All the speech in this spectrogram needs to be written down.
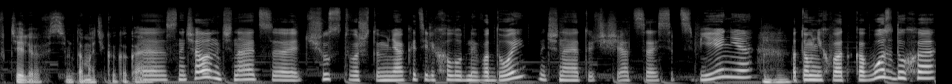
в теле симптоматика какая? Э, Сначала начинается чувство, что меня окатили холодной водой, начинает учащаться сердцебиение, Мгм. потом нехватка воздуха,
